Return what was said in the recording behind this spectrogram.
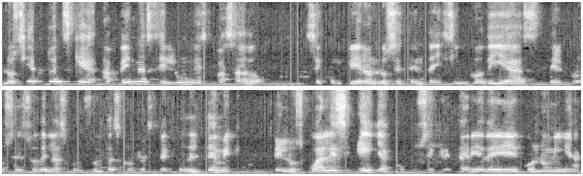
Lo cierto es que apenas el lunes pasado se cumplieron los 75 días del proceso de las consultas con respecto del TEMEC, de los cuales ella, como secretaria de Economía,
